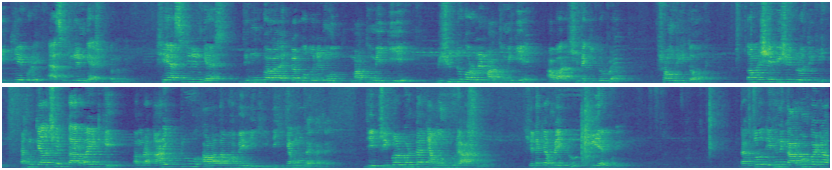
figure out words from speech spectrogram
বিক্রিয়া করে অ্যাসিটিলিন গ্যাস উৎপন্ন হবে সেই অ্যাসিটিলিন গ্যাস দ্বিমুখওয়ালা একটা বোতলের মাধ্যমে গিয়ে, বিশুদ্ধকরণের মাধ্যমে গিয়ে আবার সেটা কি করবে? সংগৃহীত হবে। তো আমরা সেই বিষয়গুলো দেখি। এখন ক্যালসিয়াম কার্বাইডকে আমরা আরেকটু আলাদাভাবে লিখি, দেখি কেমন দেখা যায়। যে ট্রিপল বন্ডটা কেমন করে আসলো, সেটাকে আমরা একটু ক্লিয়ার করি। দেখো, এখানে কার্বন কয়টা?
